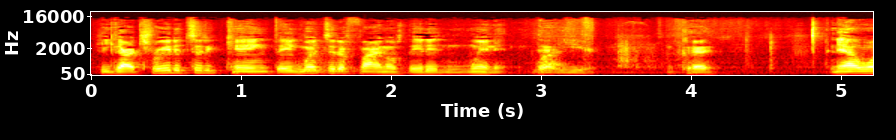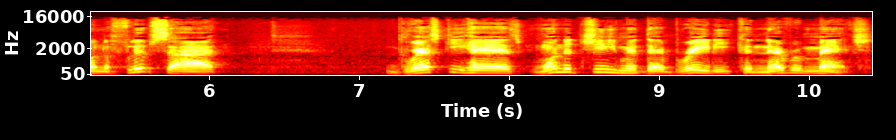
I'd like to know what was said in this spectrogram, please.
He got traded to the King. They went to the finals. They didn't win it that Right. year. Okay. Now on the flip side, Gretzky has one achievement that Brady can never match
